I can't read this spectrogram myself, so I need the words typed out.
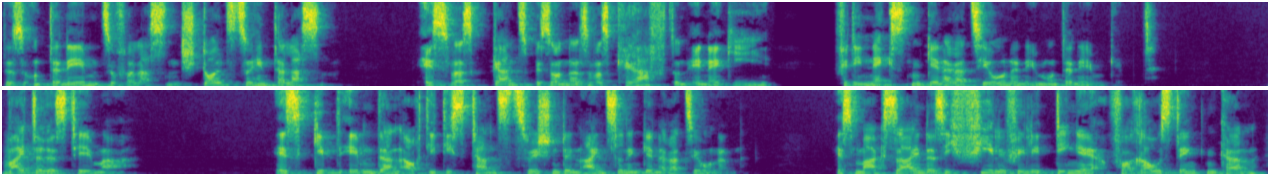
das Unternehmen zu verlassen, Stolz zu hinterlassen, ist was ganz Besonderes, was Kraft und Energie für die nächsten Generationen im Unternehmen gibt. Weiteres Thema. Es gibt eben dann auch die Distanz zwischen den einzelnen Generationen. Es mag sein, dass ich viele, viele Dinge vorausdenken kann,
